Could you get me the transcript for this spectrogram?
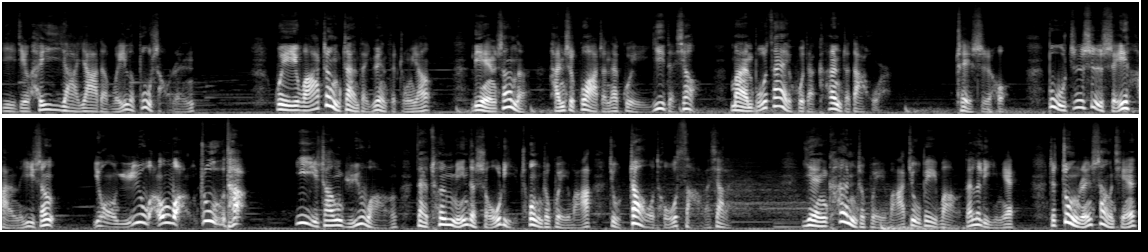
已经黑压压的围了不少人。鬼娃正站在院子中央，脸上呢还是挂着那诡异的笑，满不在乎的看着大伙儿。这时候，不知是谁喊了一声：“用渔网网住他！”一张渔网在村民的手里，冲着鬼娃就照头撒了下来。眼看着鬼娃就被网在了里面，这众人上前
